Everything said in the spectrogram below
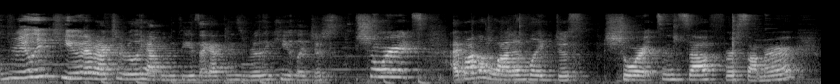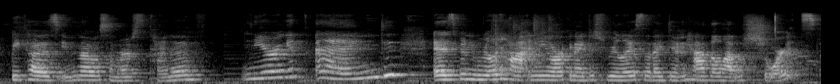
really cute. I'm actually really happy with these. I got these really cute like just shorts. I bought a lot of like just shorts and stuff for summer because even though summer's kind of nearing its end, it's been really hot in New York and I just realized that I didn't have a lot of shorts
